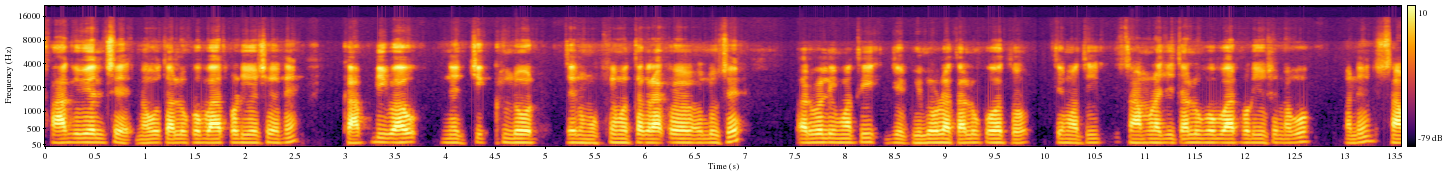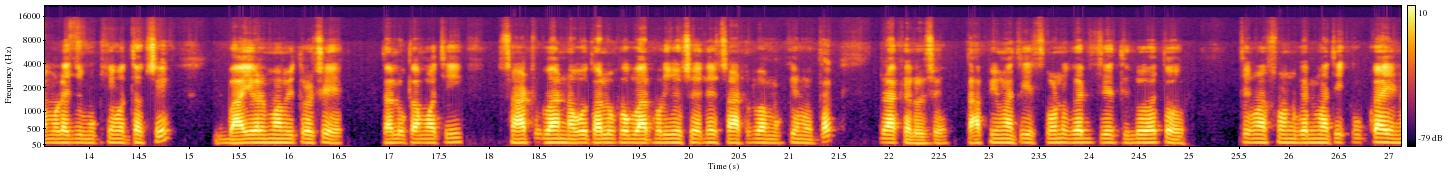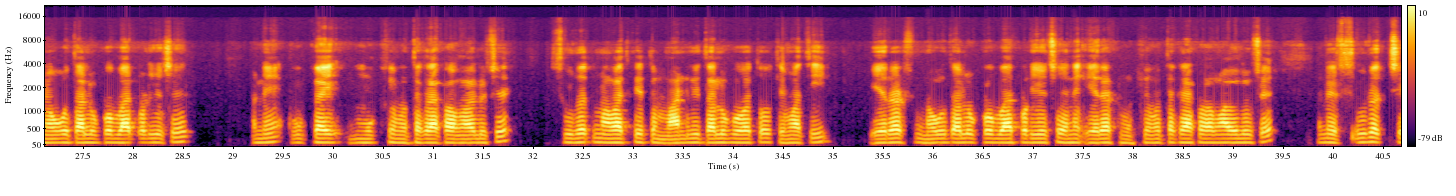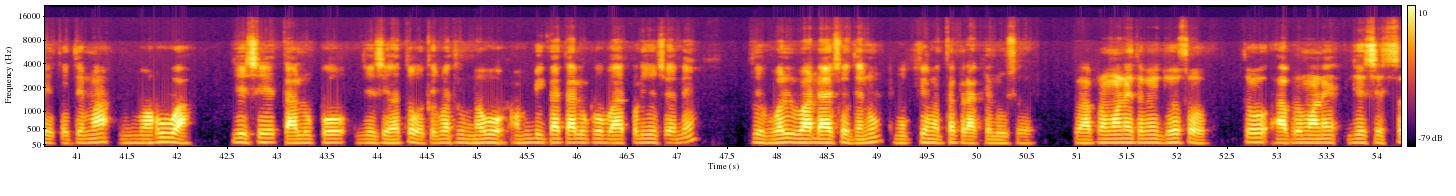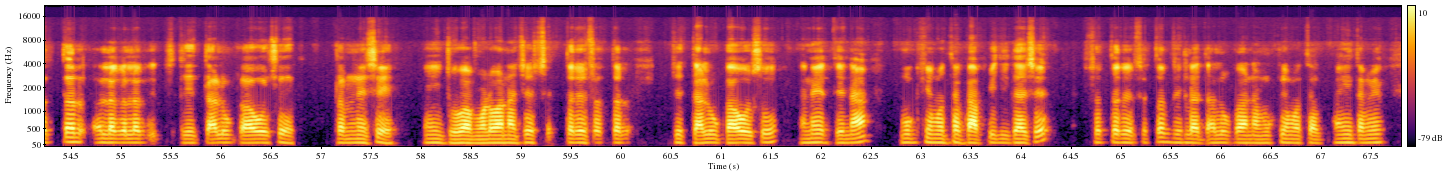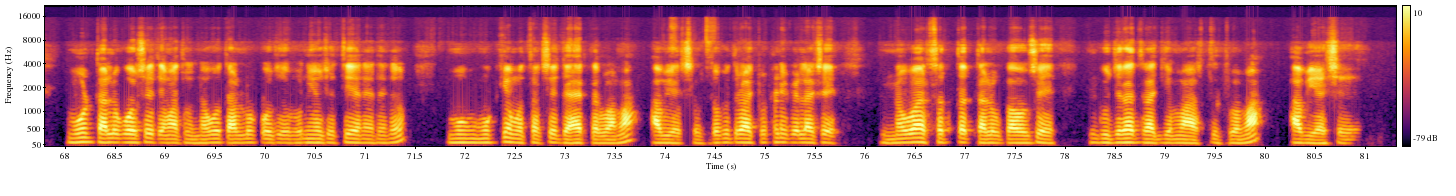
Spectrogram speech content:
ફાગવેલ છે, નવો તાલુકો બહાર પડ્યો છે અને કાપડી વાવ ને ચીખલોટ તેનું મુખ્ય મથક રાખેલું છે. અરવલ્લીમાંથી જે ભિલોડા તાલુકો હતો તેમાંથી શામળાજી તાલુકો બહાર પડ્યો છે નવો અને શામળાજી મુખ્ય મથક છે. બાયડમાં મિત્રો છે તાલુકામાંથી સાઠબા નવો તાલુકો બહાર પડ્યો છે અને સાઠબા મુખ્ય મથક રાખેલું છે. તાપીમાંથી સોનગઢ જે જિલ્લો હતો, તેમાં સોનગઢમાંથી ઉકાઈ નવો તાલુકો બહાર પડ્યો છે અને ઉકાઈ મુખ્ય મથક રાખવામાં આવેલું છે. સુરતમાં વાત કરીએ તો માંડવી તાલુકો હતો, તેમાંથી એરઠ નવો તાલુકો બહાર પડ્યો છે અને એરઠ મુખ્ય મથક રાખવામાં આવેલું છે અને સુરત છે તો તેમાં મહુવા જે છે તાલુકો જે છે હતો, તેમાંથી નવો અંબિકા તાલુકો બહાર પડ્યો છે અને જે વલવાડા છે તેનું મુખ્ય મથક રાખેલું છે. તો આ પ્રમાણે તમે જોશો તો આ પ્રમાણે જે છે સત્તર અલગ અલગ જે તાલુકાઓ છે તમને છે અહીં જોવા મળવાના છે. સત્તરે સત્તર જે તાલુકાઓ છે અને તેના મુખ્ય મથક આપી દીધા છે. સત્તરે સત્તર જેટલા તાલુકાના મુખ્ય મથક. અહીં તમે મૂળ તાલુકો છે, તેમાંથી નવો તાલુકો જે બન્યો છે તે અને તેનો મુખ્ય મથક છે જાહેર કરવામાં આવ્યા છે. તો મિત્રો, આ ચૂંટણી પહેલા છે, નવા સત્તર તાલુકાઓ છે ગુજરાત રાજ્યમાં અસ્તિત્વમાં આવ્યા છે.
